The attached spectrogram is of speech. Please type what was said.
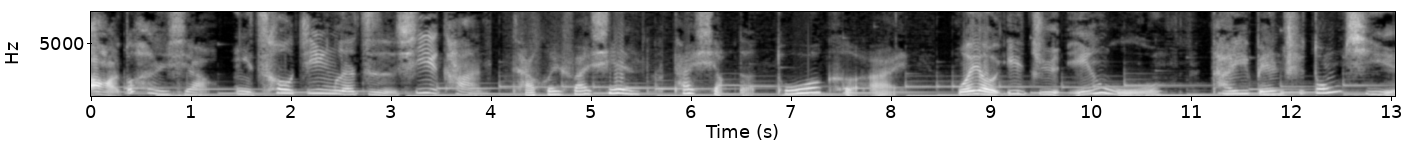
耳朵很小。你凑近了仔细看，才会发现它小得多可爱。我有一只鹦鹉。他一边吃东西，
